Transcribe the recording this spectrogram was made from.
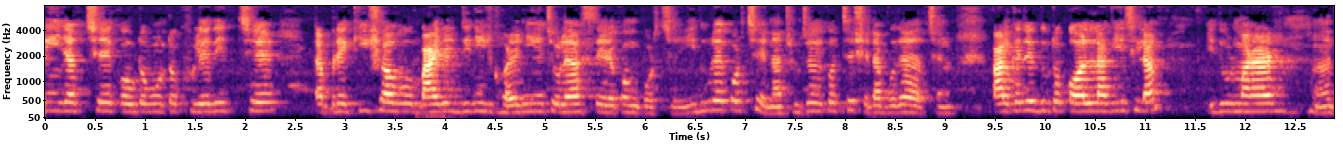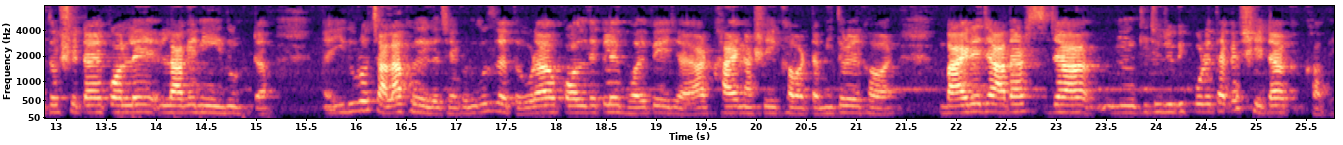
নিয়ে যাচ্ছে, কৌটো মৌটো খুলে দিচ্ছে। তারপরে কি সব বাইরের জিনিস ঘরে নিয়ে চলে আসছে, এরকম করছে। ইঁদুরে করছে, না ছুঁচোয় করছে, সেটা বোঝা যাচ্ছে না। কালকে যে দুটো কল লাগিয়েছিলাম ইঁদুর মারার তো সেটা কলে লাগেনি ইঁদুরটা। ইঁদুরও চালাক হয়ে গেছে এখন, বুঝলে তো? ওরাও কল দেখলে ভয় পেয়ে যায়, আর খায় না সেই খাবারটা, ভিতরের খাবার। বাইরে যা আদার্স যা কিছু যদি পড়ে থাকে সেটা খাবে।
